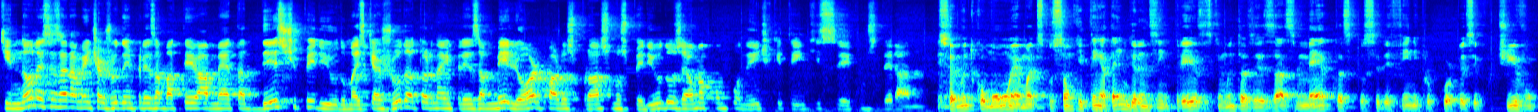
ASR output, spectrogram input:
que não necessariamente ajuda a empresa a bater a meta deste período, mas que ajuda a tornar a empresa melhor para os próximos períodos, é uma componente que tem que ser considerada. Isso é muito comum, é uma discussão que tem até em grandes empresas, que muitas vezes as metas que você define para o corpo executivo,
